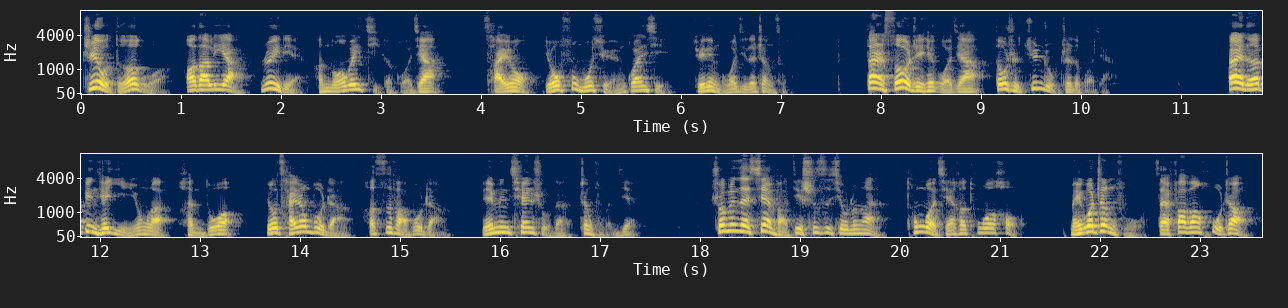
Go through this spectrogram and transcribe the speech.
只有德国、澳大利亚、瑞典和挪威几个国家采用由父母血缘关系决定国籍的政策，但是所有这些国家都是君主制的国家。艾德并且引用了很多由财政部长和司法部长联名签署的政府文件，说明在宪法第十四修正案通过前和通过后，美国政府在发放护照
